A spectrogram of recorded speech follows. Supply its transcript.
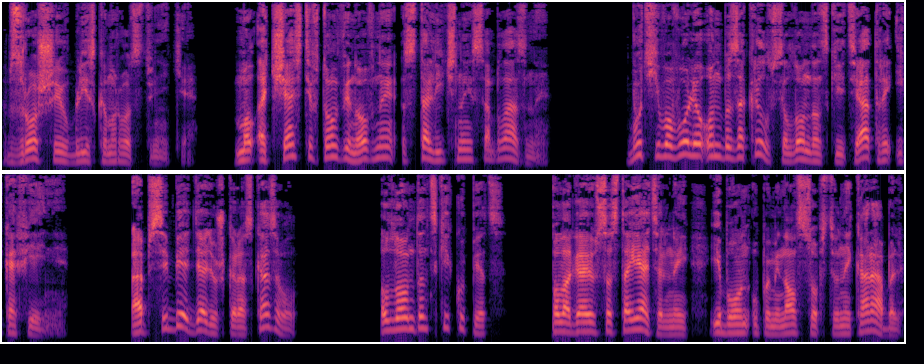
взросшие в близком родственнике. Мол, отчасти в том виновны столичные соблазны. Будь его воля, он бы закрыл все лондонские театры и кофейни. Об себе дядюшка рассказывал? Лондонский купец. Полагаю, состоятельный, ибо он упоминал собственный корабль.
